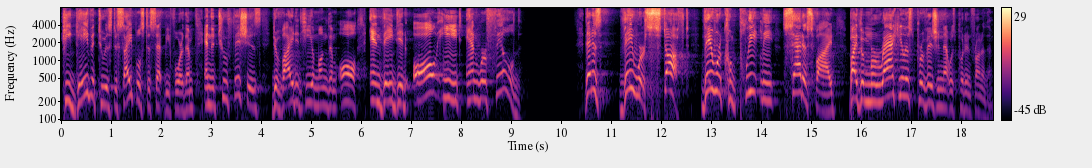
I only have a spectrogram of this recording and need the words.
He gave it to his disciples to set before them, and the two fishes divided he among them all, and they did all eat and were filled. That is, they were stuffed, they were completely satisfied by the miraculous provision that was put in front of them.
